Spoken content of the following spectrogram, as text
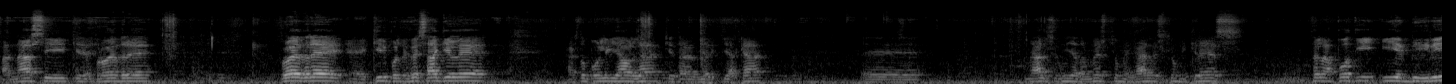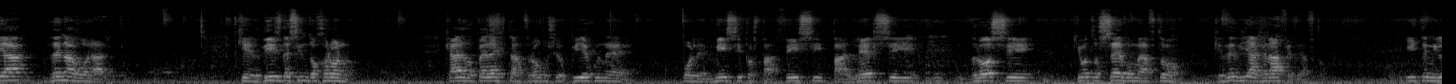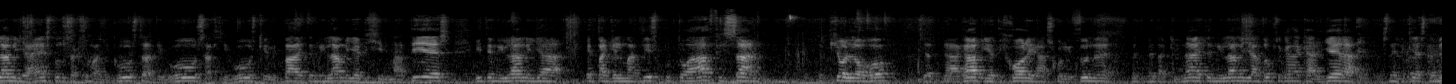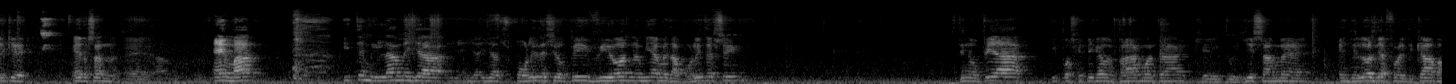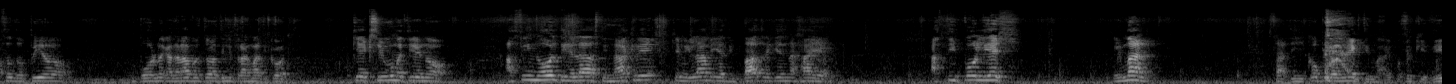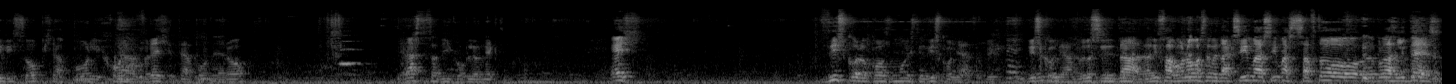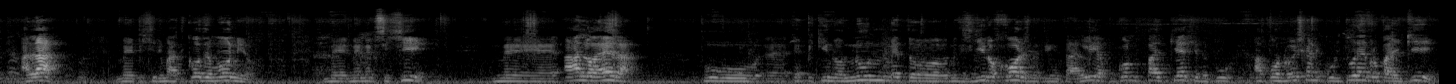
Θανάση, κύριε Πρόεδρε. Πρόεδρε, ε, κύριε Πολιτευτές Άγγελε, ευχαριστώ πολύ για όλα και τα διαδικτυακά. Ε, με άλλες έχουν διαδρομές πιο μεγάλες, πιο μικρές. Θέλω να πω ότι η εμπειρία δεν αγοράζεται. Κερδίζεται συν το χρόνο. Κάθε εδώ πέρα έχετε ανθρώπους οι οποίοι έχουν πολεμήσει, προσπαθήσει, παλέψει, δρώσει και εγώ το σέβομαι αυτό και δεν διαγράφεται αυτό. Είτε μιλάμε για ένστολους, αξιωματικούς, στρατηγούς, αρχηγούς κλπ. Είτε μιλάμε για επιχειρηματίες, είτε μιλάμε για επαγγελματίες που το άφησαν με ποιο λόγο, για την αγάπη για τη χώρα, για να ασχοληθούν με, με τα κοινά, είτε μιλάμε για ανθρώπους που έκαναν καριέρα στην ελληνική αστυνομία και έδωσαν ε, αίμα, είτε μιλάμε για, για, για τους πολίτες οι οποίοι βιώνουν μια μεταπολίτευση στην οποία υποσχεθήκαμε πράγματα και λειτουργήσαμε εντελώς διαφορετικά από αυτό το οποίο μπορούμε να καταλάβουμε τώρα ότι είναι η πραγματικότητα. Και εξηγούμε τι εννοώ. Αφήνω όλη την Ελλάδα στην άκρη και μιλάμε για την Πάτρα και την Αχαία. Αυτή η πόλη έχει λιμάνι. Στρατηγικό πλεονέκτημα. Υπό Θουκυδίδη, όποια πόλη, χώρα βρέχεται από νερό. Τεράστιο στρατηγικό πλεονέκτημα. Έχει δύσκολο κόσμο, είστε δύσκολοι άνθρωποι. Δύσκολοι άνθρωποι, δεν το συζητάω. Δηλαδή, φαγωνόμαστε μεταξύ μας, είμαστε σε αυτό πρωταθλητές. Αλλά με επιχειρηματικό δαιμόνιο, με, με, με ψυχή, με άλλο αέρα που ε, επικοινωνούν με, το, με τις γύρω χώρες, με την Ιταλία, που κόμμα πάει και έρχεται, που απονοήσαν η κουλτούρα ευρωπαϊκή,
